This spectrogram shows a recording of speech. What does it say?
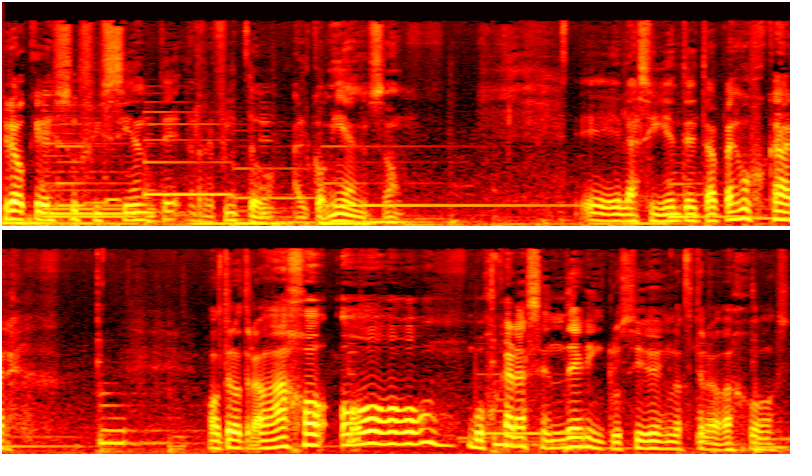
creo que es suficiente, repito, al comienzo. Eh, la siguiente etapa es buscar otro trabajo o buscar ascender inclusive en los trabajos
